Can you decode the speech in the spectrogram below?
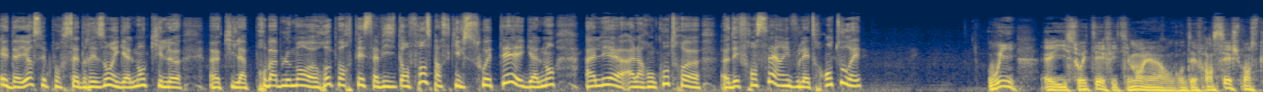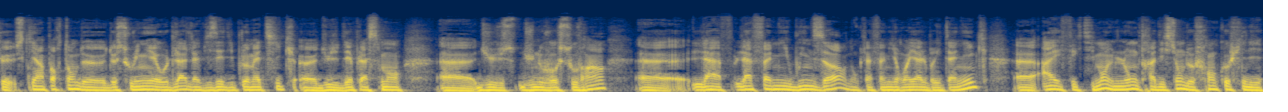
Et d'ailleurs, c'est pour cette raison également qu'il qu'il a probablement reporté sa visite en France parce qu'il souhaitait également aller à la rencontre euh, des Français. Hein. Il voulait être entouré. Oui, il souhaitait effectivement aller à la rencontre Français. Je pense que ce qui est important de, de souligner, au-delà de la visée diplomatique euh, du déplacement euh, du, du, nouveau souverain, euh, la, la, famille Windsor, donc la famille royale britannique, euh, a effectivement une longue tradition de francophilie.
